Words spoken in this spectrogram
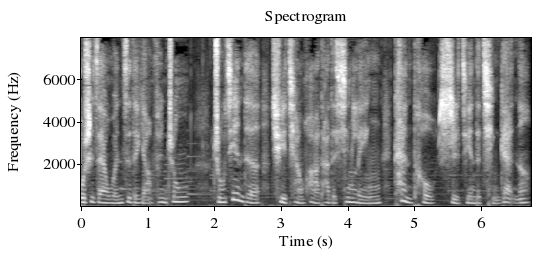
不是在文字的养分中，逐渐的去强化他的心灵，看透世间的情感呢？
